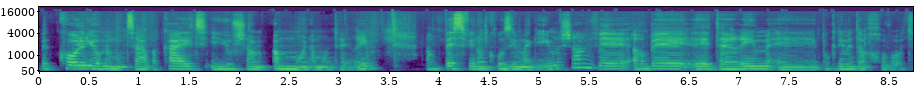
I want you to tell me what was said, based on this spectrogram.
בכל יום ממוצע בקיץ יהיו שם המון המון תיירים. הרבה ספינות קרוזים מגיעים לשם והרבה אה, תיירים אה, פוקדים את הרחובות.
